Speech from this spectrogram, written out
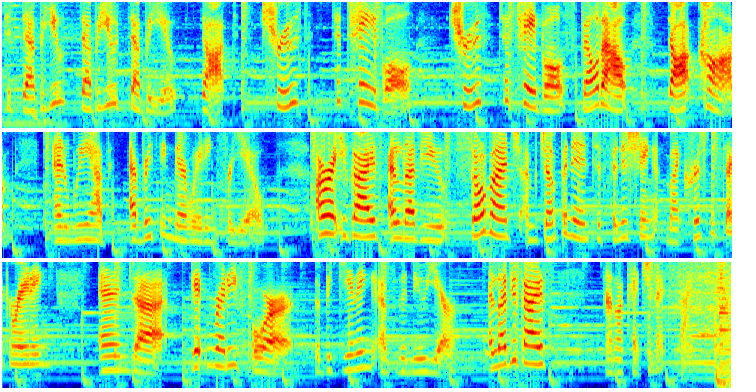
to www.truthtotable, truth to table spelled out, dot com, and we have everything there waiting for you. All right, you guys, I love you so much. I'm jumping into finishing my Christmas decorating and uh, getting ready for the beginning of the new year. I love you guys, and I'll catch you next time.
